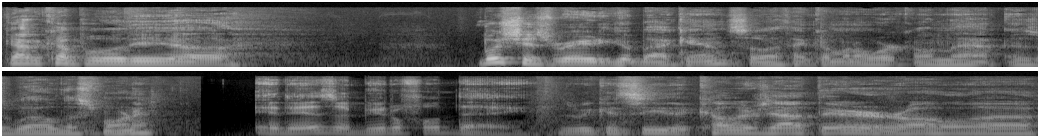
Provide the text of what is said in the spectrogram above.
Got a couple of the uh, bushes ready to go back in, so I think I'm going to work on that as well this morning. It is a beautiful day. As we can see, the colors out there are all uh,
